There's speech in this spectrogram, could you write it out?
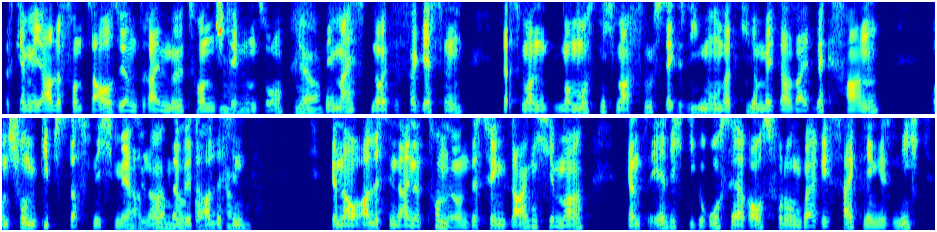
Das kennen wir ja alle von zu Hause. Wir haben drei Mülltonnen stehen mhm. und so. Ja. Die meisten Leute vergessen, dass man, man muss nicht mal 5, 6, 700 Kilometer weit wegfahren und schon gibt's das nicht mehr. Ne? Da wird alles in, genau alles in einer Tonne. Und deswegen sage ich immer, ganz ehrlich, die große Herausforderung bei Recycling ist nicht,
